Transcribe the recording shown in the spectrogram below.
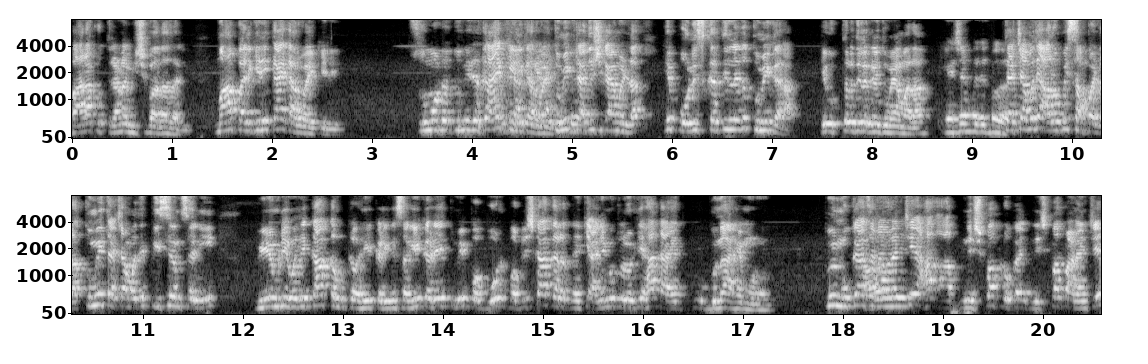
बारा कुत्र्यांना विषबाधा झाली. महापालिकेने काय कारवाई केली? सुमोटो तुम्ही काय केली कारवाई? तुम्ही त्या दिवशी काय म्हणला? हे पोलीस करतील नाही तर तुम्ही करा. हे उत्तर दिलं नाही तुम्ही आम्हाला? याच्यामध्ये बघा. त्याच्यामध्ये आरोपी सापडला. तुम्ही त्याच्यामध्ये पीसीएमसीनी व्हीएमडी मध्ये का कम हे कडे सगळीकडे तुम्ही बोर्ड पब्लिश का करत नाही की अनिमल क्रुएल्टी हा काय गुन्हा आहे म्हणून? तुम्ही मुक्या जनावरांचे हा- निष्पाप लोकां निष्पाप प्राण्यांचे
